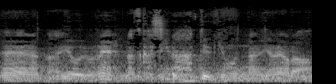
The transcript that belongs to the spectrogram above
えーなんかいろいろね、懐かしいなっていう気分になりながら、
